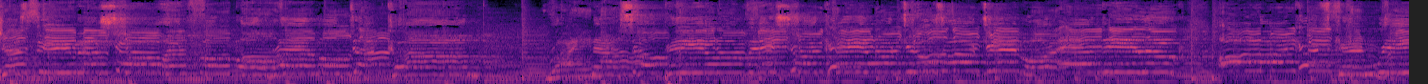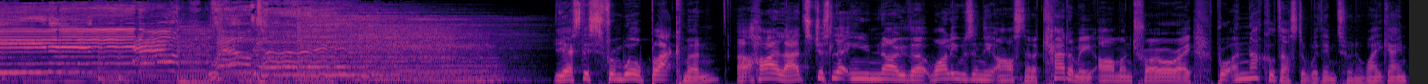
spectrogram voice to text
Just email show Yes, this is from Will Blackman. Uh, hi, lads. Just letting you know that while he was in the Arsenal Academy, Armand Traore brought a knuckle duster with him to an away game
